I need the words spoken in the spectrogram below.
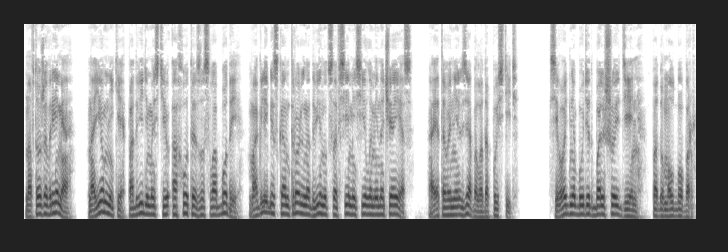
Но в то же время наемники, под видимостью охоты за свободой, могли бесконтрольно двинуться всеми силами на ЧАЭС, а этого нельзя было допустить. «Сегодня будет большой день», — подумал Бобр.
